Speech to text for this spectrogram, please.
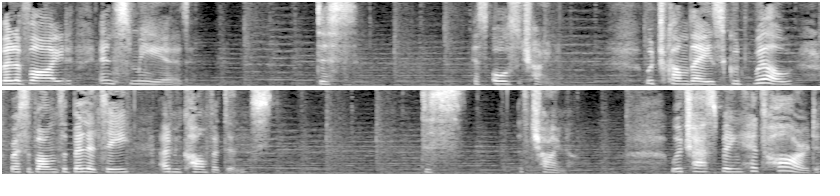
vilified, and smeared. This is also China, which conveys goodwill, responsibility, and confidence. This is China, which has been hit hard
